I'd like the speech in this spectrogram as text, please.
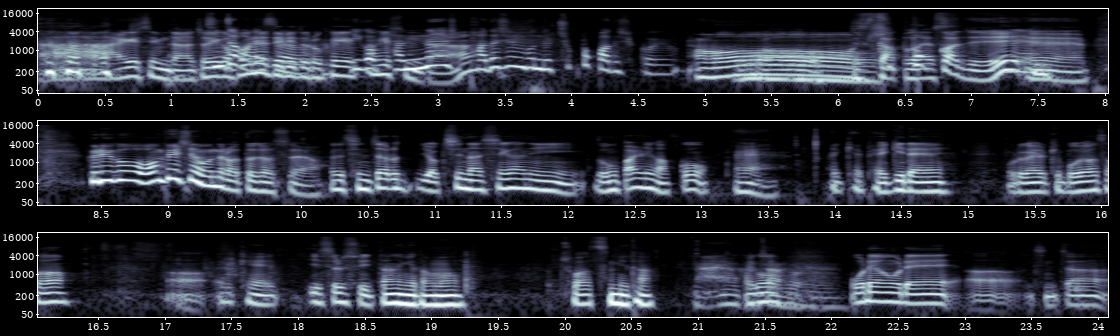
아, 알겠습니다. 저희가 보내드리도록 하, 이거 하겠습니다. 받는, 받으시는 분들 축복 받으실 거예요. 오, 축복까지. 네. 예. 그리고 원필 씨는 오늘 어떠셨어요? 진짜로 역시나 시간이 너무 빨리 갔고 네. 이렇게 100일에 우리가 이렇게 모여서 어, 이렇게 있을 수 있다는 게 너무 좋았습니다. 아, 그리고 오래오래 어, 진짜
